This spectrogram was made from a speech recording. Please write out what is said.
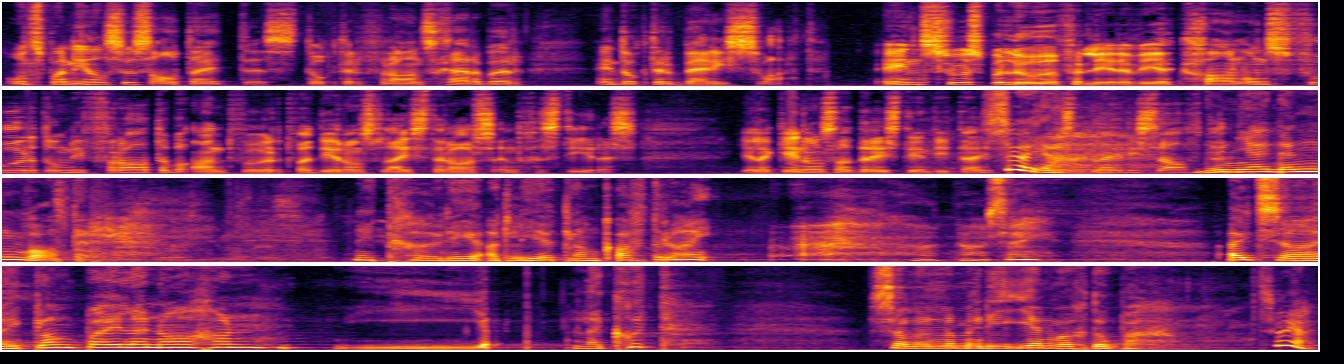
Ons paneel soos altyd is Dr. Frans Gerber en Dr. Berry Swart. En soos beloof verlede week gaan ons voort om die vrae te beantwoord wat deur ons luisteraars ingestuur is. Julle ken ons adres teen die tyd. So ja. Dis bly dieselfde. Doen jy ding, Walter? Net gou die ateljee klank afdraai. Nou sê. Uitsaai klankpyle nagaan. Jep, lyk goed. Sal hulle met die een hoog dop. So ja.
